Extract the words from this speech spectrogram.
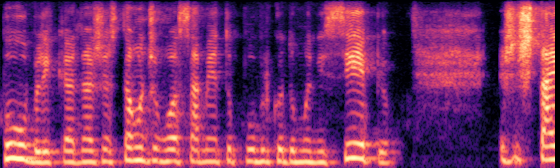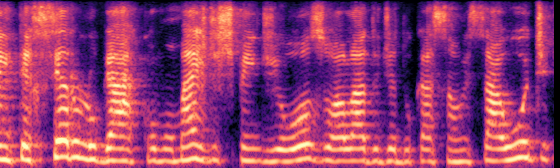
pública, na gestão de um orçamento público do município, está em terceiro lugar como mais dispendioso, ao lado de educação e saúde,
